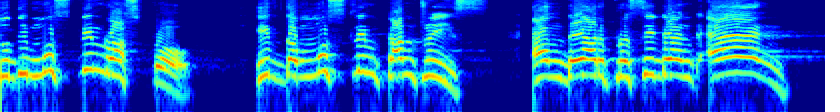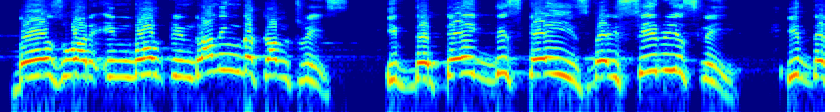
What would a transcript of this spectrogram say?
যদি মুসলিম রাষ্ট্র if the Muslim countries and their president and those who are involved in running the countries if they take this case very seriously, if they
